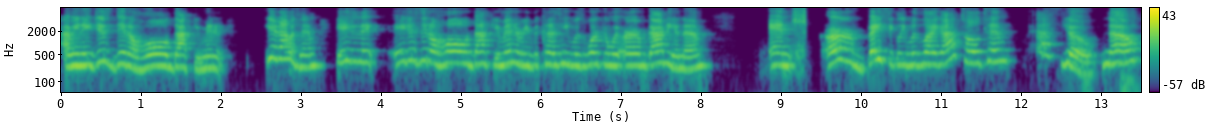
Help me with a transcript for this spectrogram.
I mean, they just did a whole documentary. Yeah, that was him. He just, he just did a whole documentary because he was working with Irv Gotti and them. And Irv basically was like, I told him, F you. No.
